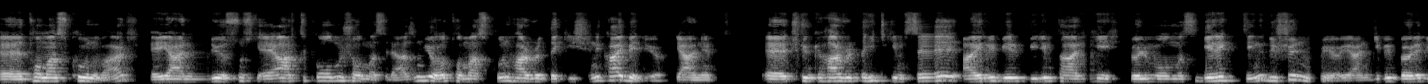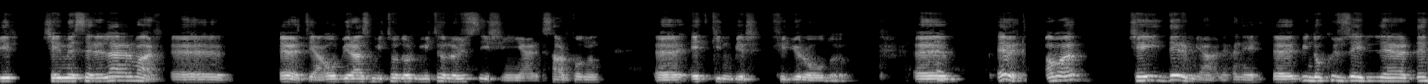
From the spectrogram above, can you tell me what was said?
e, Thomas Kuhn var. E, yani diyorsunuz ki e, artık olmuş olması lazım. Yok Thomas Kuhn Harvard'daki işini kaybediyor. Yani e, çünkü Harvard'da hiç kimse ayrı bir bilim tarihi bölümü olması gerektiğini düşünmüyor. Yani gibi böyle bir şey meseleler var. E, evet yani o biraz mitolo mitolojisi işin yani Sarto'nun e, etkin bir figür olduğu. E, evet ama şey derim yani hani e, 1950'lerde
